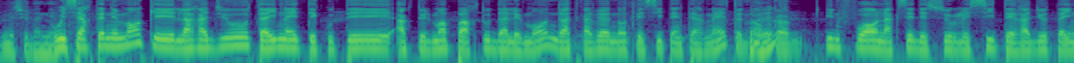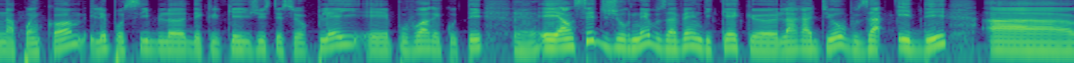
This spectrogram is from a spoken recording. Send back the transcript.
Monsieur Daniel? Oui, certainement que la radio Taïna est écoutée actuellement partout dans le monde à travers notre site internet. Donc, euh, une fois on accède sur le site radiotaina.com, il est possible de cliquer juste sur play et pouvoir écouter. Et en cette journée, vous avez indiqué que la radio vous a aidé à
